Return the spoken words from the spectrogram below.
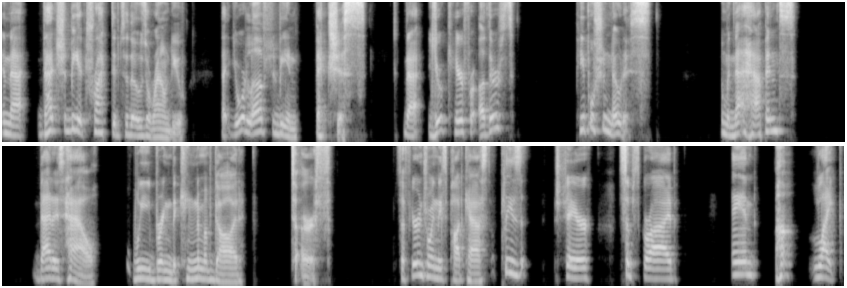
And that that should be attractive to those around you that your love should be infectious, that your care for others, people should notice. And when that happens, that is how we bring the kingdom of God to earth. So if you're enjoying these podcasts, please share, subscribe, and like,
